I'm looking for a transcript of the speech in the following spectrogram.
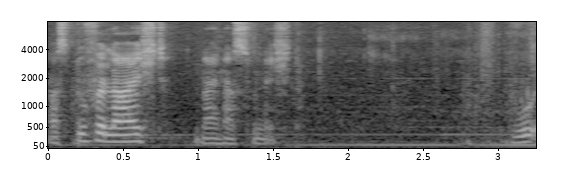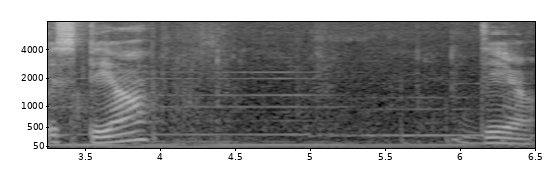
Hast du vielleicht? Nein, hast du nicht. Wo ist der? Der.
